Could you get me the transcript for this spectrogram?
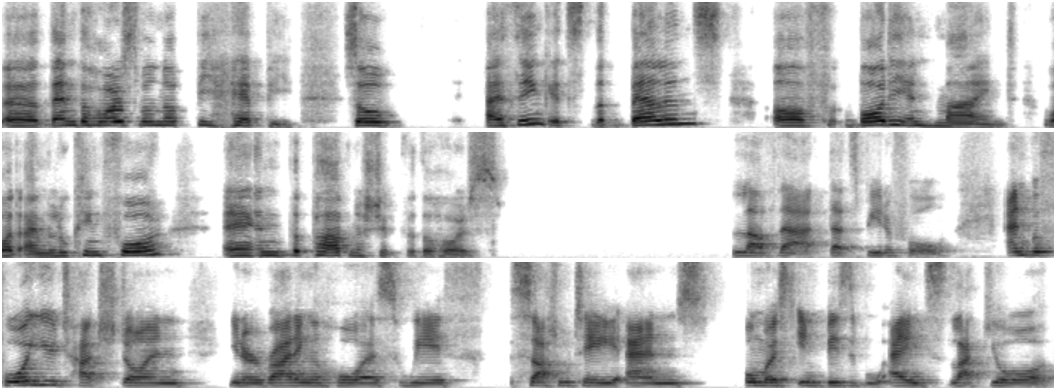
uh, then the horse will not be happy. So I think it's the balance of body and mind what I'm looking for and the partnership with the horse. Love that. That's beautiful. And before you touched on, you know, riding a horse with subtlety and almost invisible aids, like you're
